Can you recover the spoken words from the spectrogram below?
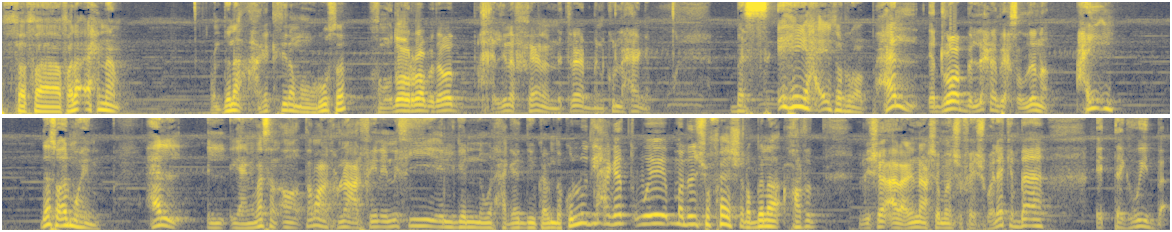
فلا إحنا عندنا حاجات كتيرة موروثة في موضوع الرعب دوت خلينا فعلا نترعب من كل حاجة. بس إيه هي حقيقة الرعب؟ هل الرعب اللي إحنا بيحصل لنا حقيقي؟ ده سؤال مهم. هل. يعني مثلا آه طبعا إحنا عارفين ان في الجن والحاجات دي والكلام ده كله دي حاجات وما بنشوفهاش. ربنا حاطط غشاء علينا عشان ما نشوفهاش. ولكن بقى التجويد بقى.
